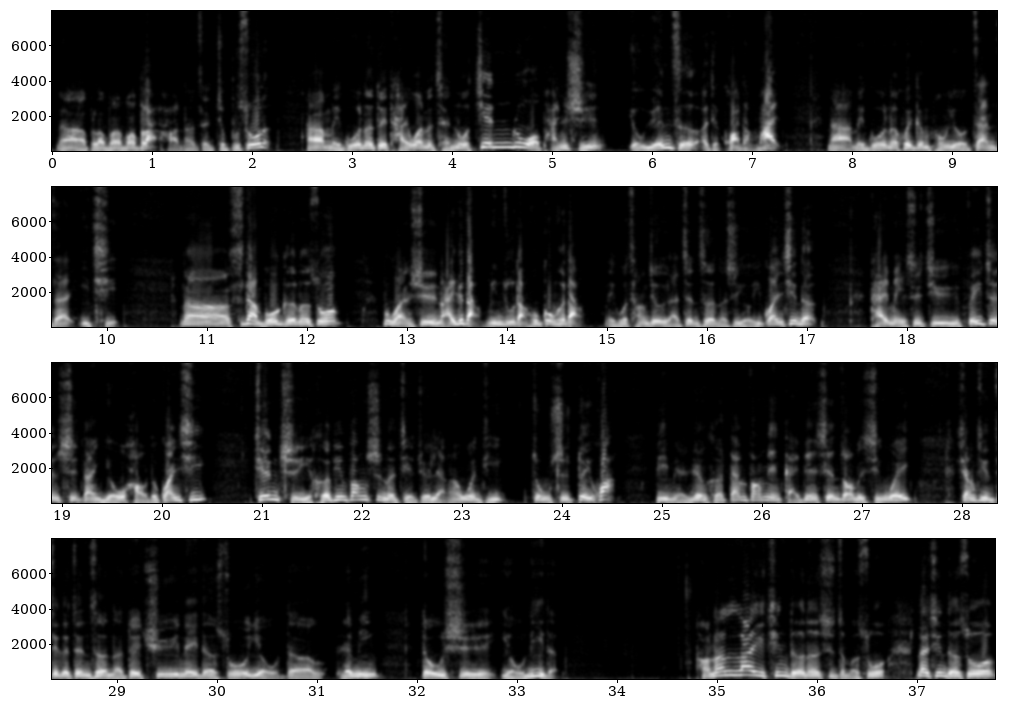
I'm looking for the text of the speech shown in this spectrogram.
那不啦不啦不啦不啦，好，那这就不说了。啊，美国呢对台湾的承诺坚若磐石，有原则，而且跨党派。那美国呢会跟朋友站在一起。那斯坦伯格呢说，不管是哪一个党，民主党或共和党，美国长久以来政策呢是有一贯性的，台美是基于非正式但友好的关系，坚持以和平方式呢解决两岸问题，重视对话，避免任何单方面改变现状的行为。相信这个政策呢对区域内的所有的人民都是有利的。好，那赖清德呢是怎么说？赖清德说。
